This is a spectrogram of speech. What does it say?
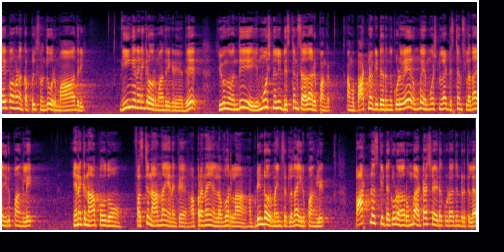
டைப் ஆஃபான கப்பிள்ஸ் வந்து ஒரு மாதிரி. நீங்கள் நினைக்கிற ஒரு மாதிரி கிடையாது. இவங்க வந்து எமோஷ்னலி டிஸ்டன்ஸாக தான் இருப்பாங்க. அவங்க பார்ட்னர் கிட்ட இருந்து கூடவே ரொம்ப எமோஷ்னலாக டிஸ்டன்ஸில் தான் இருப்பாங்களே. எனக்கு நான் போதும். ஃபஸ்ட்டு நான் தான் எனக்கு. அப்புறம் தான் என் லவ்வர்லாம் அப்படின்ற ஒரு மைண்ட் செட்டில் தான் இருப்பாங்களே. பார்ட்னர்ஸ் கிட்ட கூட ரொம்ப அட்டாச் ஆகிடக்கூடாதுன்றதுல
